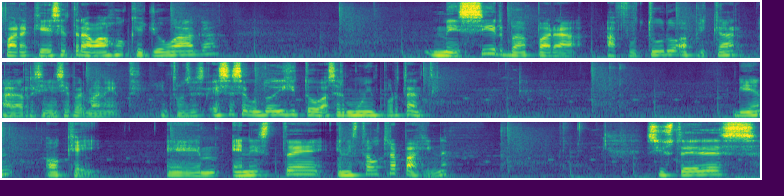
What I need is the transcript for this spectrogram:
para que ese trabajo que yo haga me sirva para a futuro aplicar a la residencia permanente. Entonces ese segundo dígito va a ser muy importante. Bien, ok. Em, en, este, en esta otra página, si ustedes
